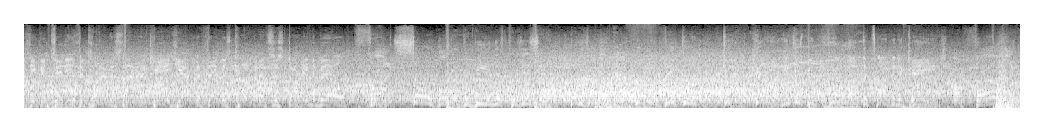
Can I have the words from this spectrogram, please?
as he continues to climb the side of the cage, you have to think his confidence is starting to build. Fought so hard to be in this position, but he's only halfway to victory. Good God, he's just been thrown off the top of the cage. A fall like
